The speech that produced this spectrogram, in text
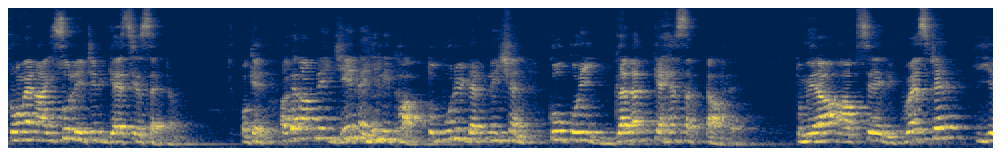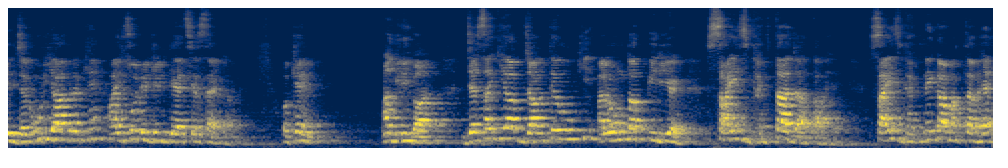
from an isolated gaseous atom okay अगर आपने ये नहीं लिखा तो पूरी डेफिनेशन को कोई गलत कह सकता है। तो मेरा आपसे रिक्वेस्ट है कि ये ज़रूर याद रखें आइसोलेटेड गैसियस एटम ओके अगली बात, जैसा कि आप जानते हो कि अलोंग द पीरियड साइज़ घटता जाता है। साइज़ घटने का मतलब है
